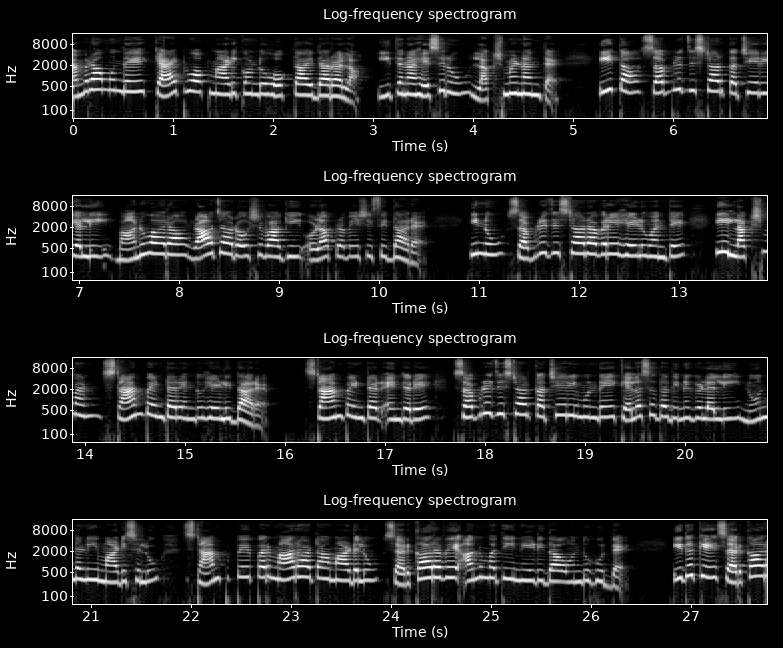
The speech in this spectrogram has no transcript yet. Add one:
ಕ್ಯಾಮೆರಾ ಮುಂದೆ ಕ್ಯಾಟ್ ವಾಕ್ ಮಾಡಿಕೊಂಡು ಹೋಗ್ತಾ ಇದ್ದಾರಲ್ಲ. ಈತನ ಹೆಸರು ಲಕ್ಷ್ಮಣ್ ಅಂತೆ. ಈತ ಸಬ್ ರಿಜಿಸ್ಟ್ರಾರ್ ಕಚೇರಿಯಲ್ಲಿ ಭಾನುವಾರ ರಾಜಾರೋಷವಾಗಿ ಒಳ ಪ್ರವೇಶಿಸಿದ್ದಾರೆ ಇನ್ನು ಸಬ್ ರಿಜಿಸ್ಟ್ರಾರ್ ಅವರೇ ಹೇಳುವಂತೆ ಈ ಲಕ್ಷ್ಮಣ್ ಸ್ಟ್ಯಾಂಪ್ ಎಂಟರ್ ಎಂದು ಹೇಳಿದ್ದಾರೆ. ಸ್ಟ್ಯಾಂಪ್ ಎಂಟರ್ ಎಂದರೆ ಸಬ್ ರಿಜಿಸ್ಟ್ರಾರ್ ಕಚೇರಿ ಮುಂದೆ ಕೆಲಸದ ದಿನಗಳಲ್ಲಿ ನೋಂದಣಿ ಮಾಡಿಸಲು, ಸ್ಟ್ಯಾಂಪ್ ಪೇಪರ್ ಮಾರಾಟ ಮಾಡಲು ಸರ್ಕಾರವೇ ಅನುಮತಿ ನೀಡಿದ ಒಂದು ಹುದ್ದೆ. ಇದಕ್ಕೆ ಸರ್ಕಾರ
